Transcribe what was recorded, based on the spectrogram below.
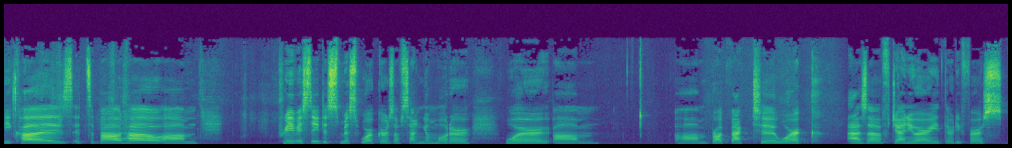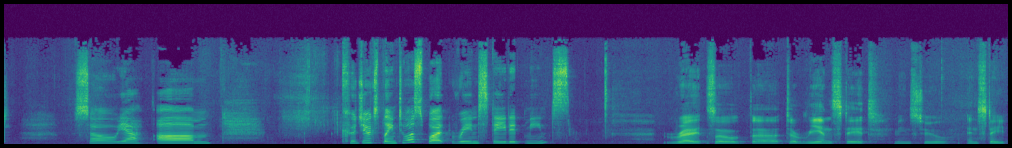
because it's about how um, previously dismissed workers of Ssangyong Motor were um, um, brought back to work as of January 31st. So, yeah. Um, could you explain to us what reinstated means? Right. So the, to reinstate means to instate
